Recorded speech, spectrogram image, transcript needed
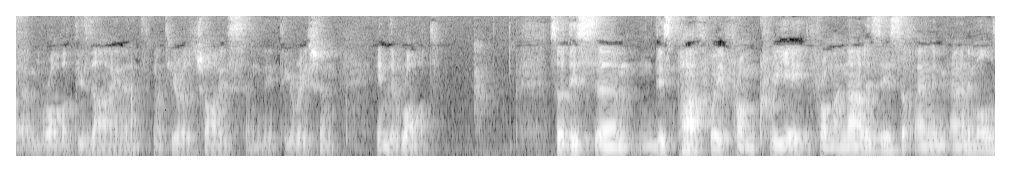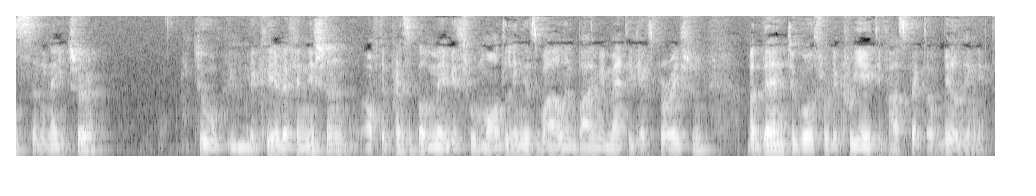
um, robot design and material choice and integration in the robot. So this um, this pathway from create from analysis of anim- animals and nature to mm-hmm. the clear definition of the principle, maybe through modeling as well and biomimetic exploration, but then to go through the creative aspect of building it,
